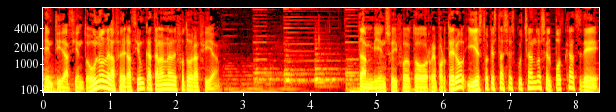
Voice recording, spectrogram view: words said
Entidad 101 de la Federación Catalana de Fotografía. También soy fotoreportero y esto que estás escuchando es el podcast de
